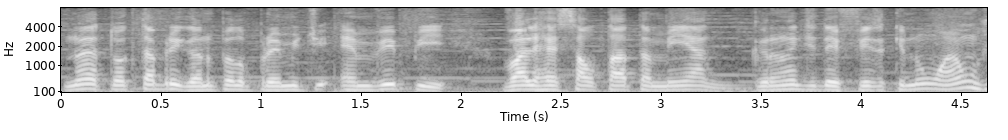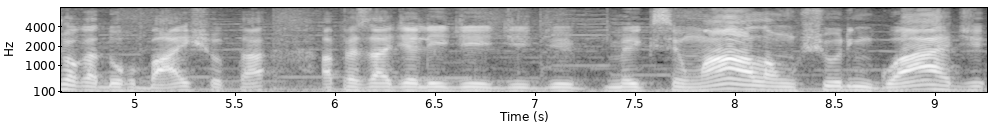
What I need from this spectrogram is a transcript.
Não é à toa que tá brigando pelo prêmio de MVP. Vale ressaltar também a grande defesa, que não é um jogador baixo, tá? Apesar de ali de, de, de meio que ser um ala, um shooting guard,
